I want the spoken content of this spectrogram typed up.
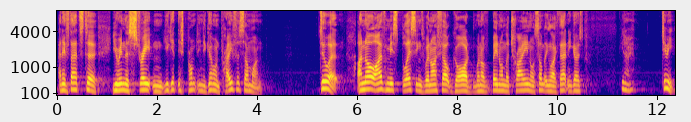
And if that's to, you're in the street and you get this prompting to go and pray for someone, do it. I know I've missed blessings when I felt God, when I've been on the train or something like that, and He goes, you know, Jimmy,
